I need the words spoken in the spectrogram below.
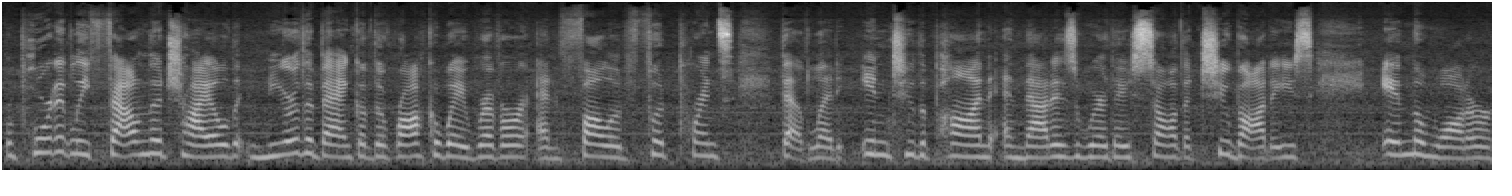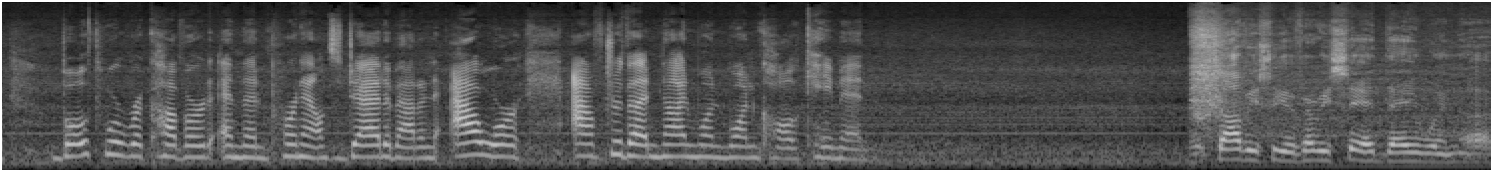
reportedly found the child near the bank of the Rockaway River and followed footprints that led into the the pond, and that is where they saw the two bodies in the water. Both were recovered and then pronounced dead about an hour after that 911 call came in. It's obviously a very sad day when uh,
